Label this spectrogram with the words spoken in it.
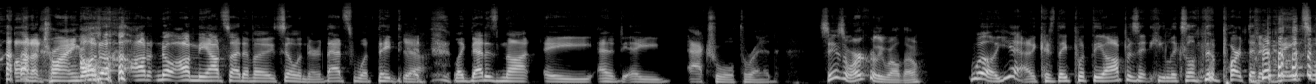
on a triangle. on, a- on no on the outside of a cylinder. That's what they did. Yeah. Like that is not a, a a actual thread. Seems to work really well though. Well, yeah, because they put the opposite helix on the part that it mates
